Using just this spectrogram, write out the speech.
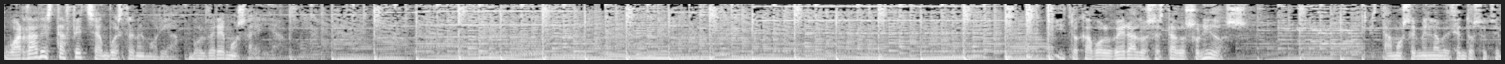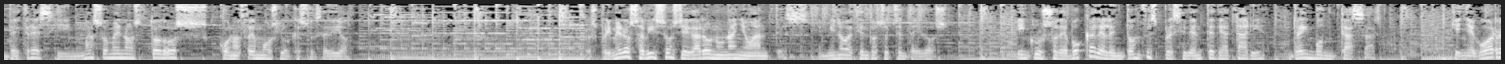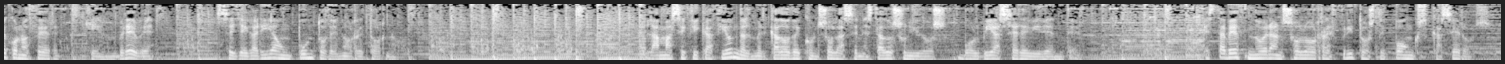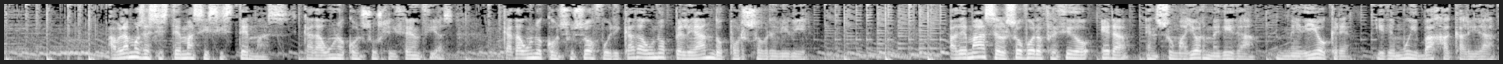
Guardad esta fecha en vuestra memoria, volveremos a ella. Y toca volver a los Estados Unidos. Estamos en 1983 y más o menos todos conocemos lo que sucedió. Los primeros avisos llegaron un año antes, en 1982, incluso de boca del entonces presidente de Atari, Raymond Cassard, quien llegó a reconocer que en breve se llegaría a un punto de no retorno. La masificación del mercado de consolas en Estados Unidos volvía a ser evidente. Esta vez no eran solo refritos de punks caseros. Hablamos de sistemas y sistemas, cada uno con sus licencias, cada uno con su software y cada uno peleando por sobrevivir. Además, el software ofrecido era, en su mayor medida, mediocre y de muy baja calidad,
